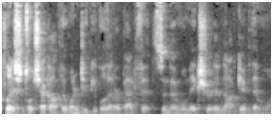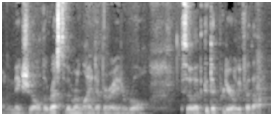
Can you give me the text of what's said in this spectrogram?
clinicians will check off the one or two people that are bad fits, and then we'll make sure to not give them one and make sure all the rest of them are lined up and ready to roll. So good. get there pretty early for that.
